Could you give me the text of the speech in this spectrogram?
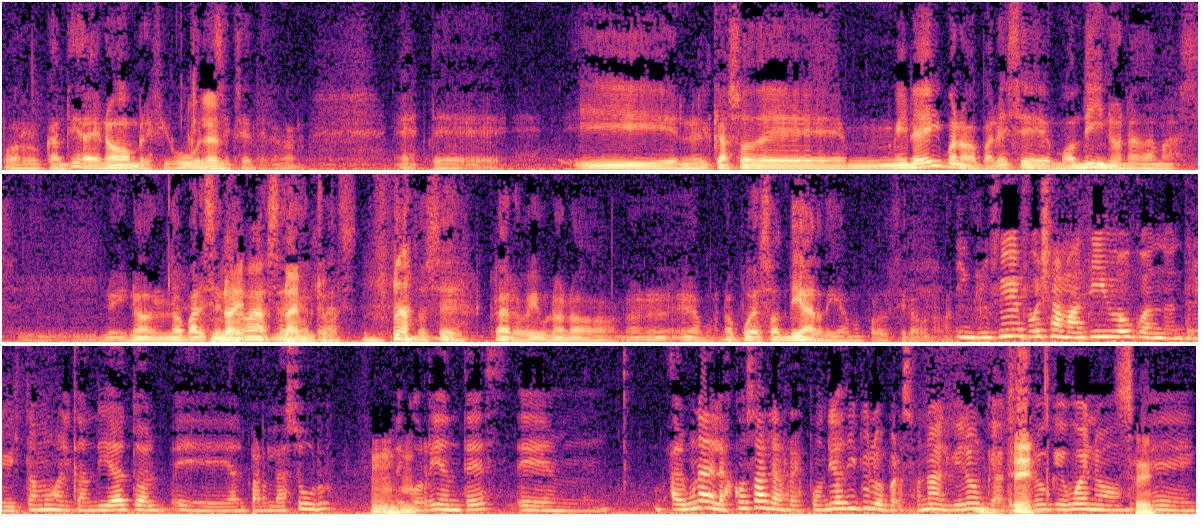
por cantidad de nombres, figuras, Claro. etcétera, ¿no? Este, y en el caso de Milei, bueno, aparece Mondino nada más. Y y no, no aparece No nada hay- más. no hay mucho. Entonces, claro, uno no, no, no, digamos, no puede sondear, digamos, por decirlo de alguna manera. Inclusive fue llamativo cuando entrevistamos al candidato al, eh, al Parlasur de Ujú. Corrientes. Eh, algunas de las cosas las respondió a título personal, vieron que Sí. aclaró que bueno, Sí. eh,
